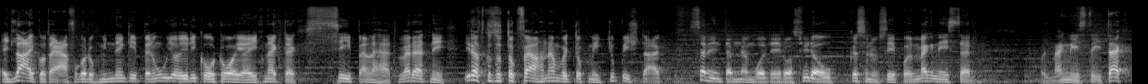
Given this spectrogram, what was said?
Egy lájkot elfogadok mindenképpen, úgy, hogy Rikó toljait nektek szépen lehet veretni. Iratkozzatok fel, ha nem vagytok még tyupisták. Szerintem nem volt egy rossz videó. Köszönöm szépen, hogy megnézted, hogy megnéztétek.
